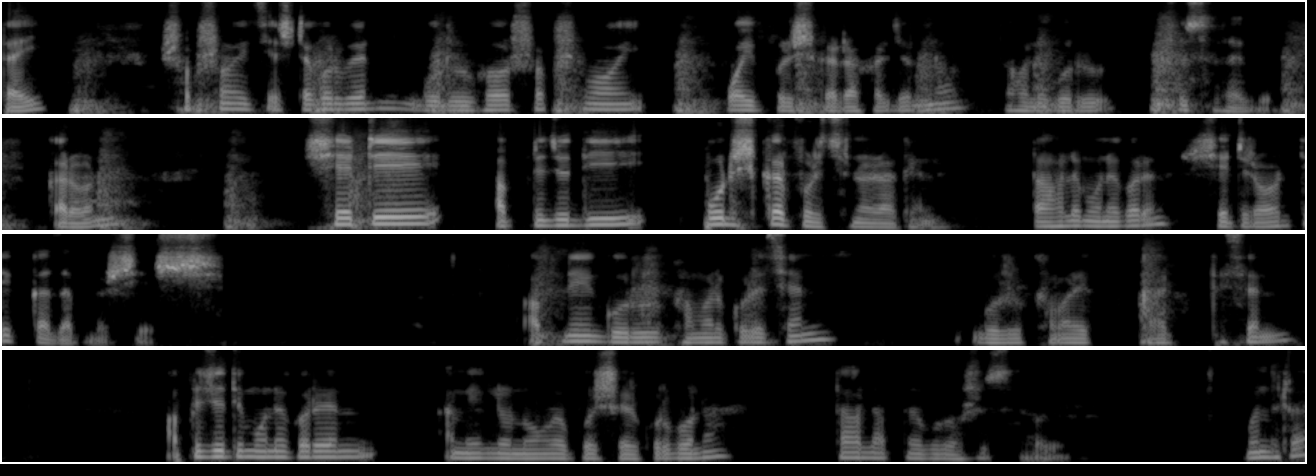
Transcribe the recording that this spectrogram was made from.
তাই সবসময় চেষ্টা করবেন গরুর ঘর সবসময় পয় পরিষ্কার রাখার জন্য, তাহলে গরু সুস্থ থাকবে। কারণ সেটে আপনি যদি পরিষ্কার পরিচ্ছন্ন রাখেন, তাহলে মনে করেন সেটির অর্ধেক কাজ আপনার শেষ। আপনি গরুর খামার করেছেন, গরুর খামারে কাটতেছেন, আপনি যদি মনে করেন আমি এগুলো নোংরা পরিষ্কার করব না, তাহলে আপনার গরু অসুস্থ হবে। বন্ধুরা,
